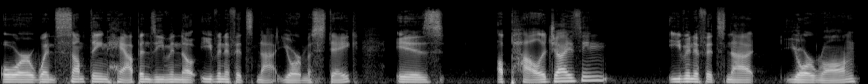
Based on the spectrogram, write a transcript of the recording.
or when something happens, even though even if it's not your mistake, is apologizing, even if it's not your wrong,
